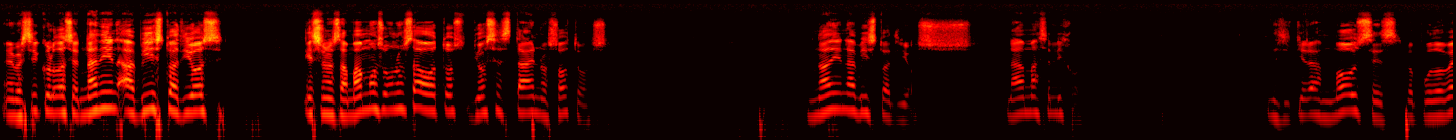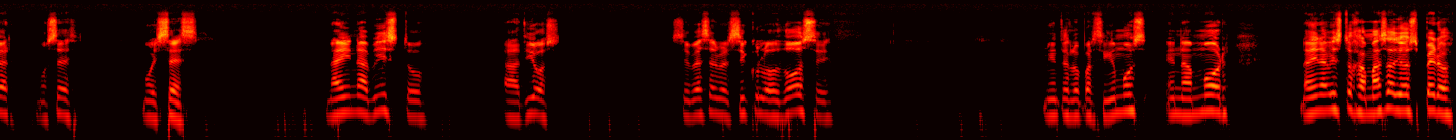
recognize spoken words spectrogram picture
En el versículo 12, nadie ha visto a Dios y si nos amamos unos a otros, Dios está en nosotros. Nadie ha visto a Dios, nada más el Hijo. Ni siquiera Moisés lo pudo ver, Moisés, Moisés. Nadie ha visto a Dios. Si ves el versículo 12, mientras lo perseguimos en amor, nadie ha visto jamás a Dios, pero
